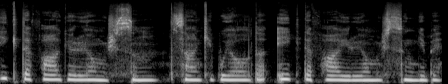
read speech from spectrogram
ilk defa görüyormuşsun, sanki bu yolda ilk defa yürüyormuşsun gibi.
